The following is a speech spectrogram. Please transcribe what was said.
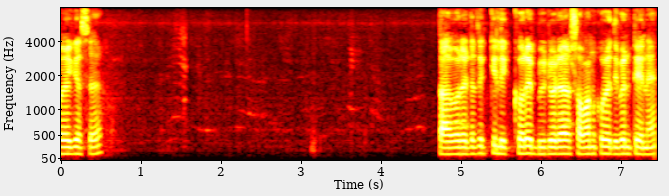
হয়ে গেছে। তারপর এটাতে ক্লিক করে ভিডিওটা সমান করে দিবেন টেনে।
